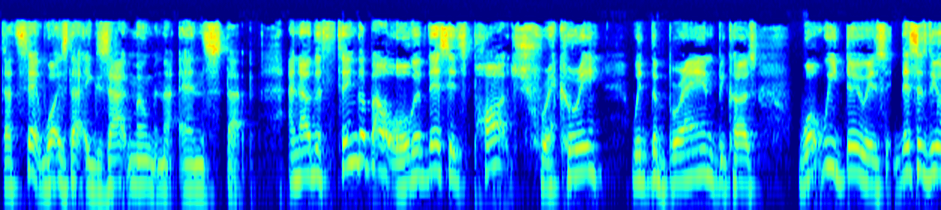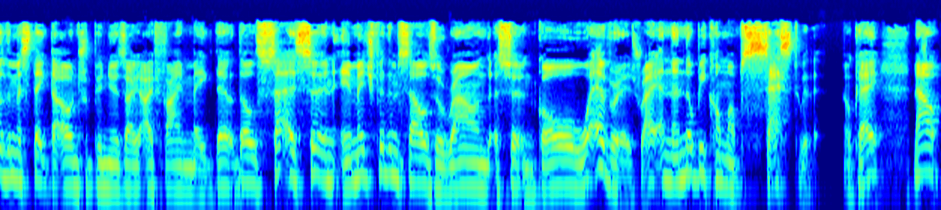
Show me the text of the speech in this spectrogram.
that's it. What is that exact moment that end step? And now the thing about all of this it's part trickery with the brain because what we do is this is the other mistake that entrepreneurs I, I find make. They'll, they'll set a certain image for themselves around a certain goal whatever it is right? And then they'll become obsessed with it okay? Now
